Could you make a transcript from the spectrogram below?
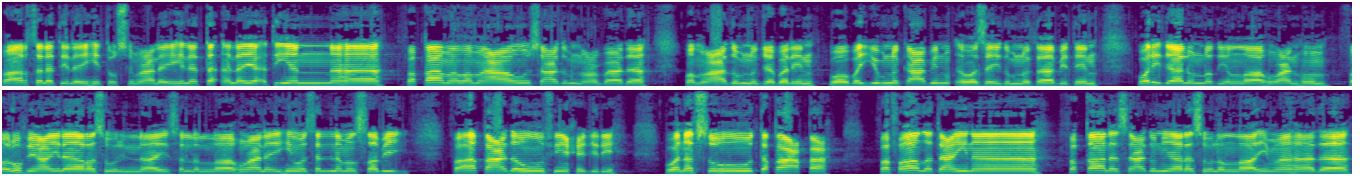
فأرسلت إليه تصم عليه ليأتينها. فقام ومعه سعد بن عبادة ومعاذ بن جبل وأبي بن كعب وزيد بن ثابت ورجال رضي الله عنهم. فرفع إلى رسول الله صلى الله عليه وسلم الصبي فأقعده في حجره ونفسه تقعقع ففاضت عيناه. فقال سعد يا رسول الله ما هذا؟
